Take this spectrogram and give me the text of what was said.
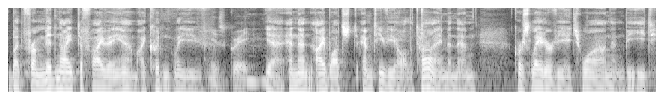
But from midnight to 5 a.m., I couldn't leave. It was great. Mm-hmm. Yeah. And then I watched MTV all the time. And then, of course, later VH1 and BET.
